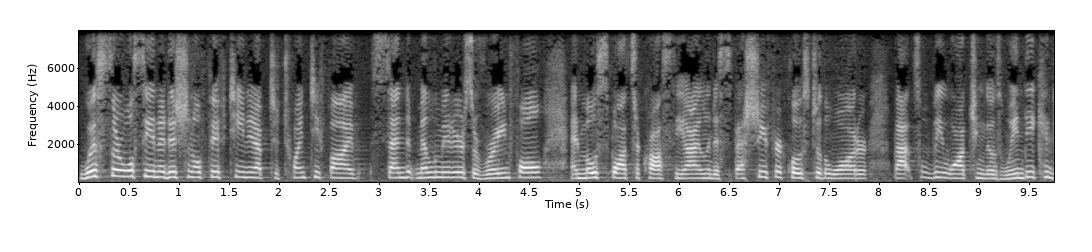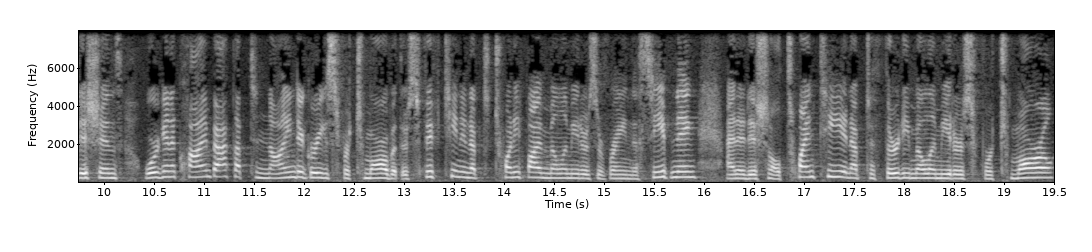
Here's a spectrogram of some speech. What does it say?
Whistler will see an additional 15 and up to 25 millimeters of rainfall, and most spots across the island, especially if you're close to the water, that's we'll be watching those windy conditions. We're going to climb back up to 9 degrees for tomorrow, but there's 15 and up to 25 millimeters of rain this evening, an additional 20 and up to 30 millimeters for tomorrow.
